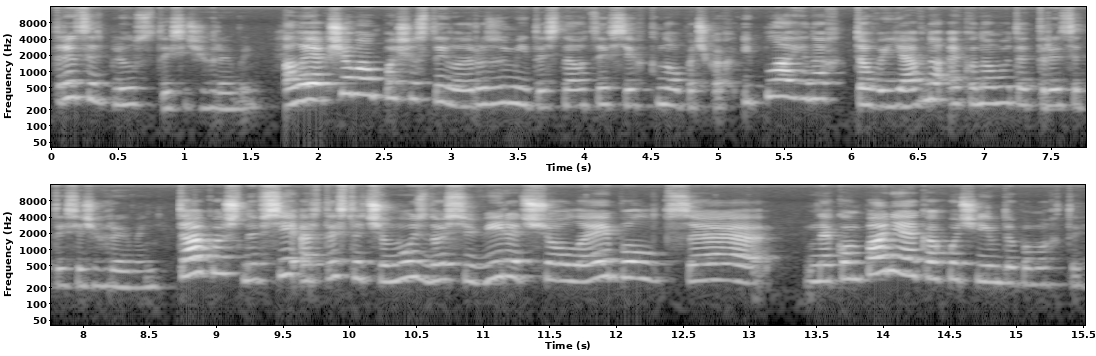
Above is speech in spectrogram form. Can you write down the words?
30 плюс тисяч гривень. Але якщо вам пощастило розумітись на оцих всіх кнопочках і плагінах, то ви явно економите 30 тисяч гривень. Також не всі артисти чомусь досі вірять, що лейбл це не компанія, яка хоче їм допомогти,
